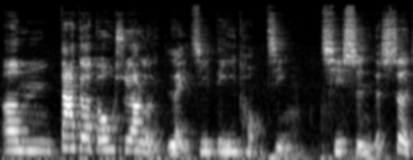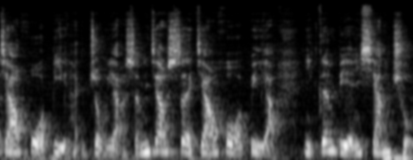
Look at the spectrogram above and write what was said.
嗯，大家都说要累累积第一桶金。其实你的社交货币很重要。什么叫社交货币啊？你跟别人相处，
